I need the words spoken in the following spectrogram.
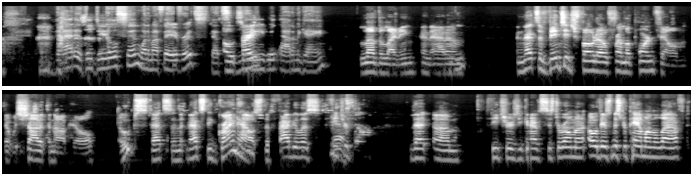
That is a Dilson, one of my favorites. That's Oh, sorry? me with Adam again. love the lighting and Adam. And that's a vintage photo from a porn film that was shot at the Nob Hill. Oops, that's an, that's the Grindhouse, the fabulous feature Yes. film that um, features. You can have Sister Roma. Oh, there's Mr. Pam on the left,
